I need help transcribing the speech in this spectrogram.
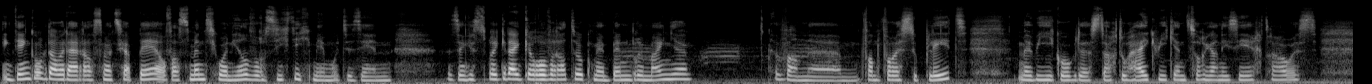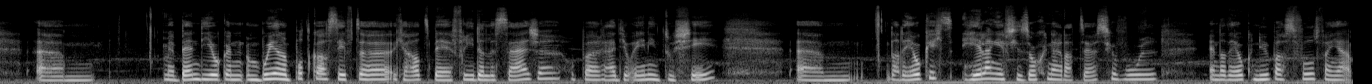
ik denk ook dat we daar als maatschappij of als mens gewoon heel voorzichtig mee moeten zijn. Dat is een gesprek dat ik erover had ook met Ben Brumagne van, uh, van Forest to Plate. Met wie ik ook de Start to Hike Weekends organiseer trouwens. Um, met Ben die ook een, een boeiende podcast heeft uh, gehad bij Friede Lesage op uh, Radio 1 in Touché. Um, dat hij ook echt heel lang heeft gezocht naar dat thuisgevoel. En dat hij ook nu pas voelt van ja,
